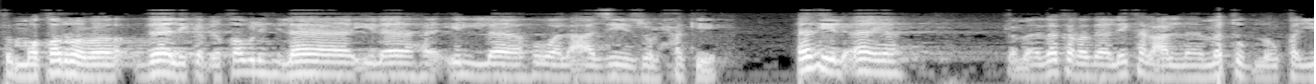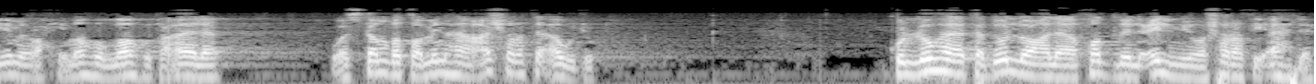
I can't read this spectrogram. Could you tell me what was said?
ثم قرر ذلك بقوله لا إله إلا هو العزيز الحكيم. هذه الآية كما ذكر ذلك العلامة ابن القيم رحمه الله تعالى واستنبط منها عشرة أوجه. كلها تدل على فضل العلم وشرف أهله.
